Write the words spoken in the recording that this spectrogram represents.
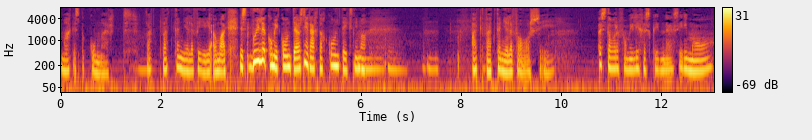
maar ek is bekommerd. Wat wat kan jy vir hierdie ouma? Dis moeilik om die konteks, nie regtig konteks nie, maar wat wat kan jy vir haar sê? Is daar 'n familiegeskiedenis? Het die ma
